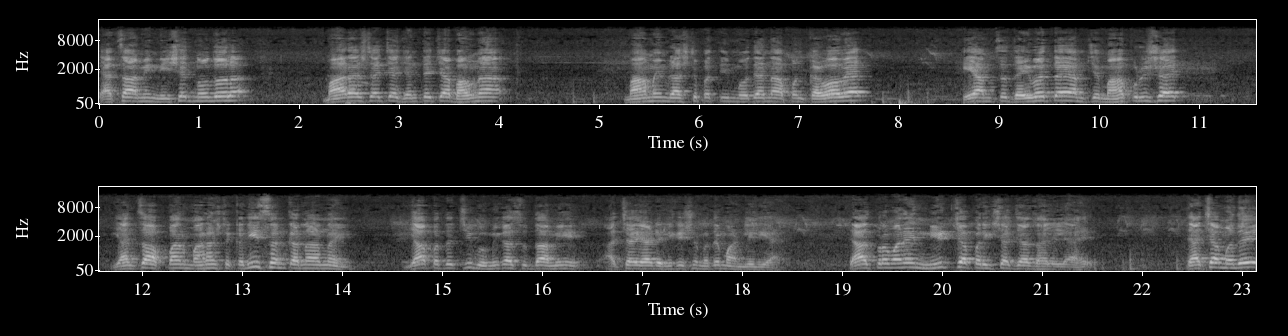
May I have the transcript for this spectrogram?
त्याचा आम्ही निषेध नोंदवला. महाराष्ट्राच्या जनतेच्या भावना महामहिम राष्ट्रपती मोद्यांना आपण कळवाव्यात. हे आमचं दैवत आहे आमचे महापुरुष आहेत. यांचा अपमान महाराष्ट्र कधीच सहन करणार नाही. या पद्धतीची भूमिका सुद्धा आम्ही आजच्या या डेलिगेशनमध्ये मांडलेली आहे. त्याचप्रमाणे नीटच्या परीक्षा ज्या झालेल्या आहेत त्याच्यामध्ये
